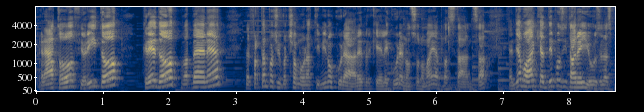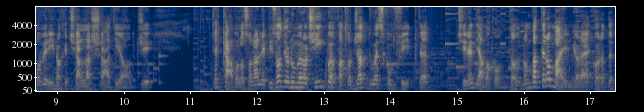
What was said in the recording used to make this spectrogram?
Prato? Fiorito? Credo? Va bene? Nel frattempo ci facciamo un attimino curare, perché le cure non sono mai abbastanza. E andiamo anche a depositare Useless, poverino, che ci ha lasciati oggi. Che cavolo, sono all'episodio numero 5 e ho fatto già due sconfitte. Ci rendiamo conto? Non batterò mai il mio record.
